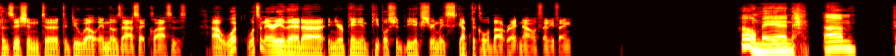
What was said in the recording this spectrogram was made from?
positioned to to do well in those asset classes. Uh, what what's an area that, uh, in your opinion, people should be extremely skeptical about right now, if anything? Oh man, um,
